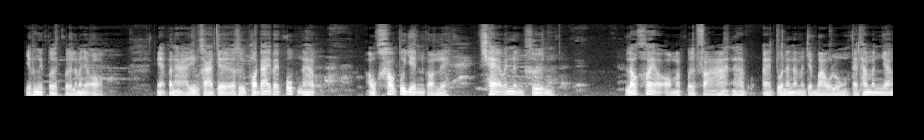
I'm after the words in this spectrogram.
อย่าเพิ่งไปเปิดเปิดแล้วมันจะออก เนี่ยปัญหาที่ลูกค้าเจอก็คือพอได้ไปปุ๊บนะครับ เอาเข้าตู้เย็นก่อนเลย แช่ไว้หนึ่งคืน แล้วค่อยเอาออกมาเปิดฝานะครับตัวนั้นอะมันจะเบาลง แต่ถ้ามันยัง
